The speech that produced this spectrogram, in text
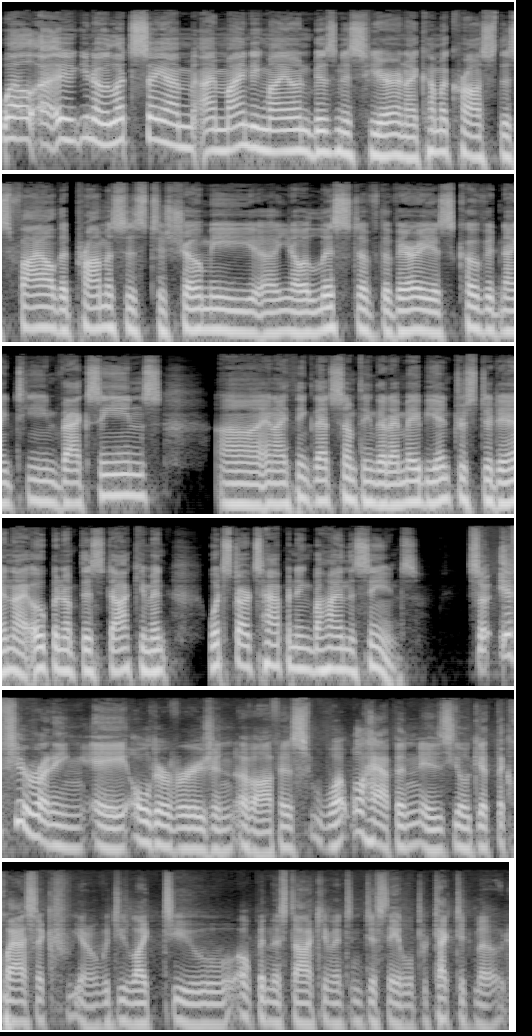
Well, uh, you know, let's say I'm I'm minding my own business here, and I come across this file that promises to show me, uh, you know, a list of the various COVID nineteen vaccines, uh, and I think that's something that I may be interested in. I open up this document. What starts happening behind the scenes? So if you're running a older version of Office, what will happen is you'll get the classic, you know, would you like to open this document in disable protected mode?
